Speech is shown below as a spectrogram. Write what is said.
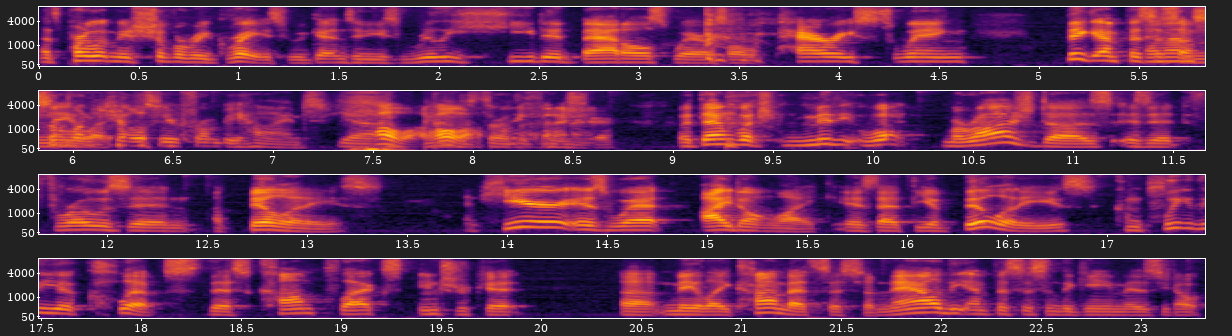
That's part of what made Chivalry great. So we get into these really heated battles where it's all parry, swing, big emphasis And then on someone melee. kills you from behind. Yeah. Oh, on, you hold on. throw the me that in finish there. But then what midi, what Mirage does is it throws in abilities. And here is what I don't like is that the abilities completely eclipse this complex, intricate uh, melee combat system. Now the emphasis in the game is, you know,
